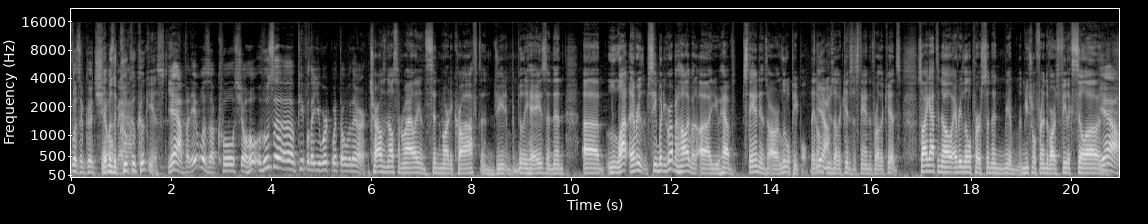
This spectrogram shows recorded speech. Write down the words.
was a good show. it was the man. cuckoo kookiest. Yeah, but it was a cool show. Who, who's the uh, people that you worked with over there? Charles Nelson Reilly and Sid and Marty Krofft and Gene, Billy Hayes, and then uh, lot every see when you grow up in Hollywood, uh, you have stand-ins are little people. They don't Yeah. use other kids to stand in for other kids. So I got to know every little person and a mutual friend of ours, Felix Silla, and, Yeah,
